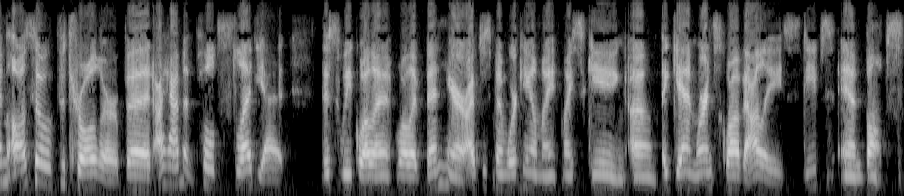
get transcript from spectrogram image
I'm also a patroller, but I haven't pulled sled yet this week while I while I've been here. I've just been working on my my skiing. Um, again, we're in Squaw Valley, steeps and bumps,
